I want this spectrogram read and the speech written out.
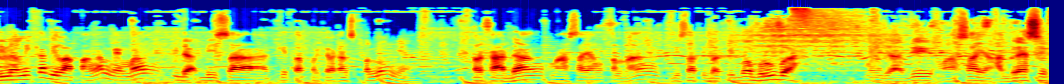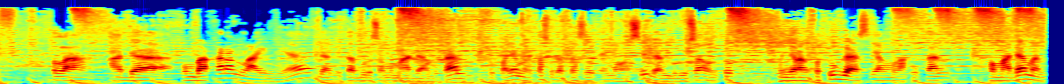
Dinamika di lapangan memang tidak bisa kita perkirakan sepenuhnya. Terkadang masa yang tenang bisa tiba-tiba berubah menjadi masa yang agresif. Setelah ada pembakaran lainnya dan kita berusaha memadamkan, rupanya mereka sudah tersulut emosi dan berusaha untuk menyerang petugas yang melakukan pemadaman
